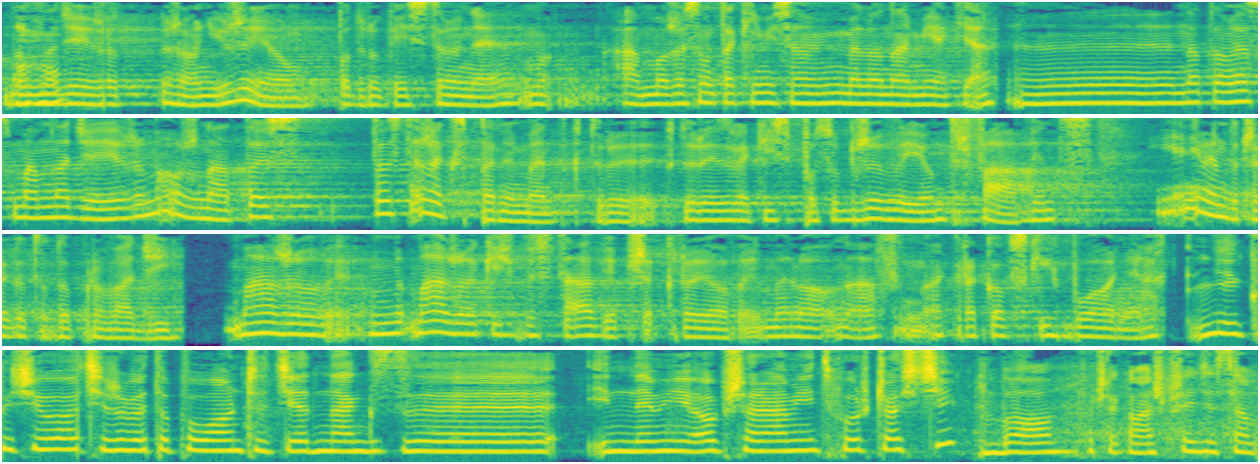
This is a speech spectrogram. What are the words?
Mam nadzieję, że, że oni żyją po drugiej stronie, a może są takimi samymi melonami jak ja. Yy, natomiast mam nadzieję, że można. To jest, to jest też eksperyment, który, który jest w jakiś sposób żywy i on trwa, więc ja nie wiem, do czego to doprowadzi. Marzę, marzę o jakiejś wystawie przekrojowej melona na krakowskich błoniach. Nie kusiło cię, żeby to połączyć jednak z e, innymi obszarami twórczości? Bo poczekam, aż przyjdzie sam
